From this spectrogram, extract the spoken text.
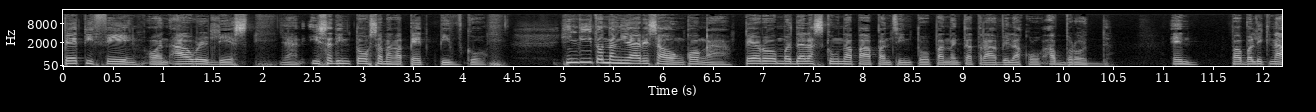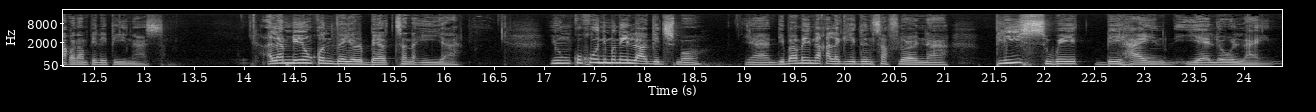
petty thing on our list, yan, isa din to sa mga pet peeve ko. Hindi ito nangyari sa Hong Kong ah, pero madalas kong napapansin to pag nagta-travel ako abroad. And pabalik na ako ng Pilipinas. Alam nyo yung conveyor belt sa NAIA? Yung kukunin mo na yung luggage mo, yan, di ba may nakalagay dun sa floor na please wait behind yellow line.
